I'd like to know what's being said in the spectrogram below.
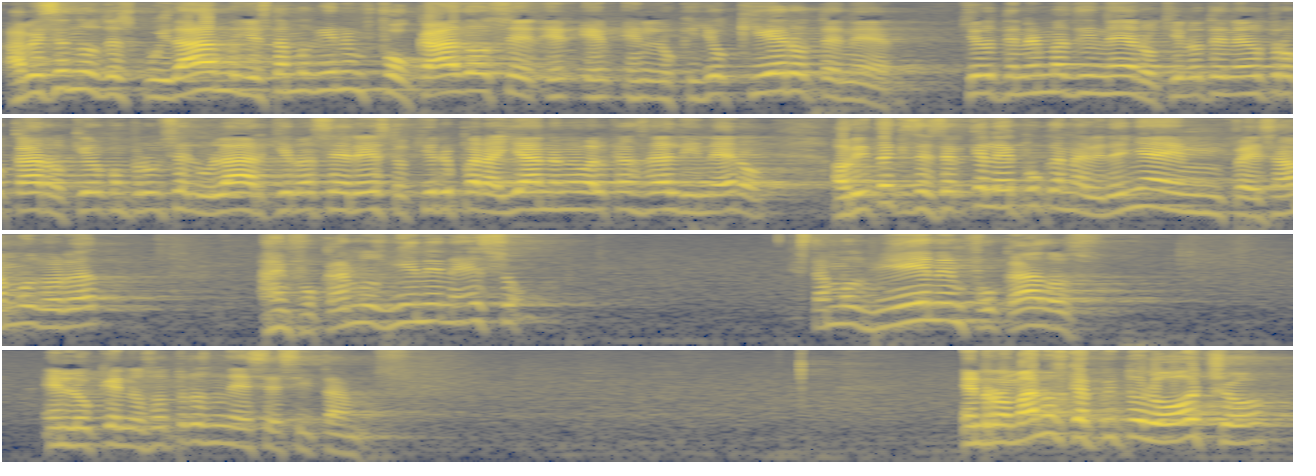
A veces nos descuidamos y estamos bien enfocados en lo que yo quiero tener quiero tener más dinero, quiero tener otro carro, quiero comprar un celular, quiero hacer esto, quiero ir para allá, no me va a alcanzar el dinero. Ahorita que se acerca la época navideña empezamos, ¿verdad? A enfocarnos bien en eso. Estamos bien enfocados en lo que nosotros necesitamos. En Romanos capítulo 8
